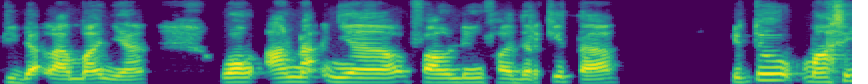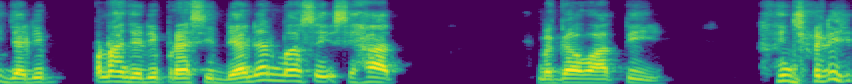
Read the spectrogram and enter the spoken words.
tidak lamanya, wong anaknya founding father kita itu masih jadi pernah jadi presiden dan masih sehat. Megawati. jadi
